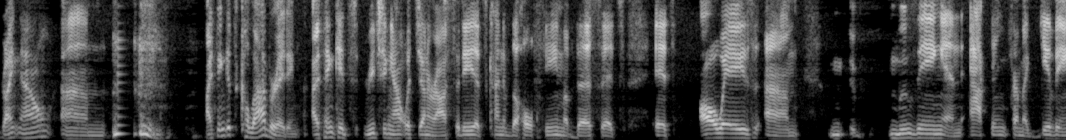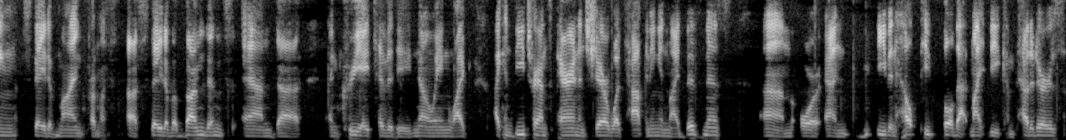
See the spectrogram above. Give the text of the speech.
Right now, um, I think it's collaborating. I think it's reaching out with generosity. It's kind of the whole theme of this. It's it's always um, moving and acting from a giving state of mind, from a, a state of abundance and uh, and creativity, knowing like I can be transparent and share what's happening in my business. Um, or and even help people that might be competitors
